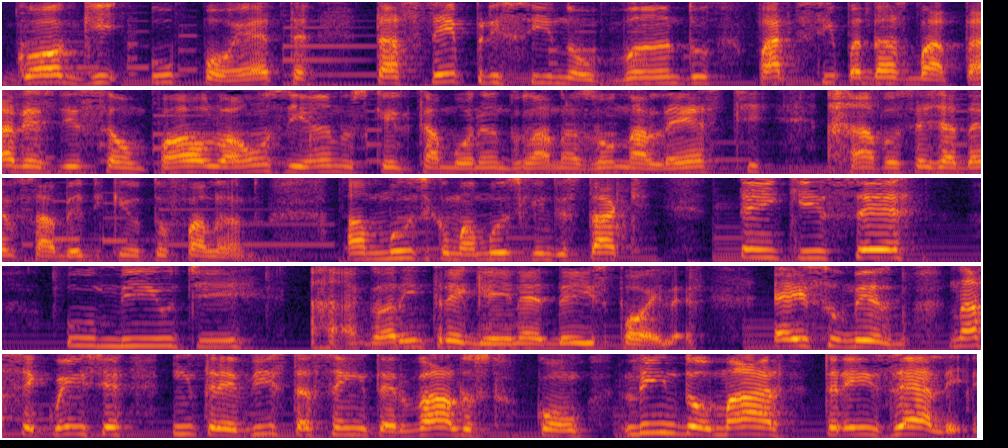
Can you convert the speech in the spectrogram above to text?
Gog, o poeta, está sempre se inovando, participa das batalhas de São Paulo há 11 anos que ele está morando lá na Zona Leste. Ah, você já deve saber de quem eu estou falando. A música, uma música em destaque, tem que ser humilde. Agora entreguei, né? Dei spoiler. É isso mesmo. Na sequência, entrevista sem intervalos com Lindomar 3L.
